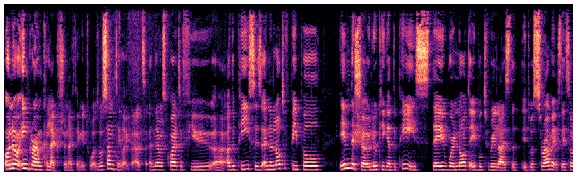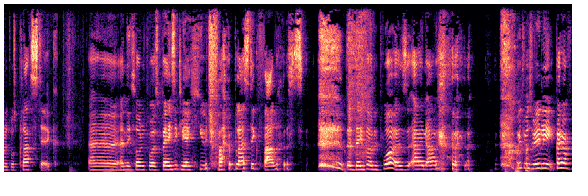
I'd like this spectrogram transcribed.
oh no ingram collection i think it was or something like that and there was quite a few uh, other pieces and a lot of people in the show looking at the piece they were not able to realize that it was ceramics they thought it was plastic uh, and they thought it was basically a huge plastic phallus that they thought it was and uh, which was really kind of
